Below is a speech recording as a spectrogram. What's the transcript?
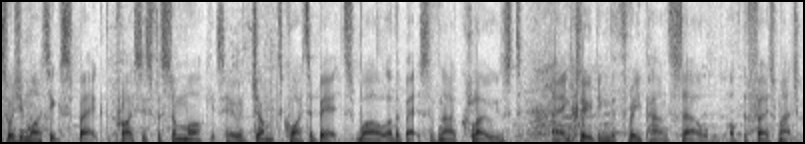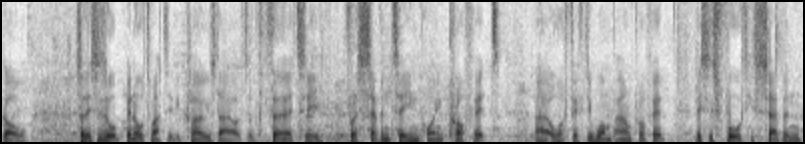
So, as you might expect, the prices for some markets here have jumped quite a bit, while other bets have now closed, uh, including the £3 sell of the first match goal. So, this has been automatically closed out at 30 for a 17 point profit. Uh, or a £51 profit. This is 47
